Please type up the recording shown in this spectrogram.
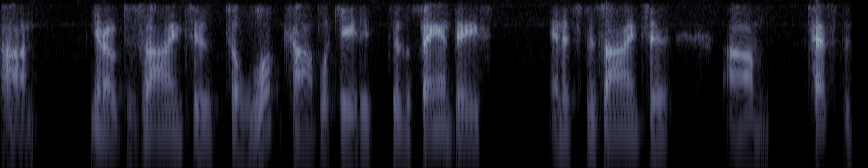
um, you know, designed to to look complicated to the fan base and it's designed to um, test the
